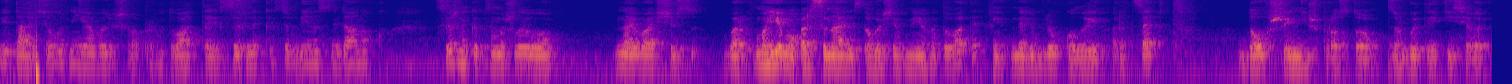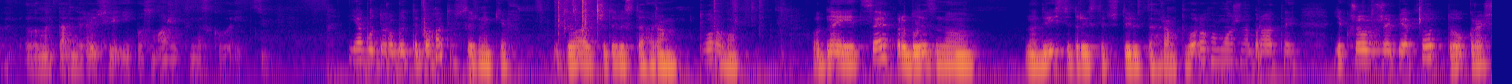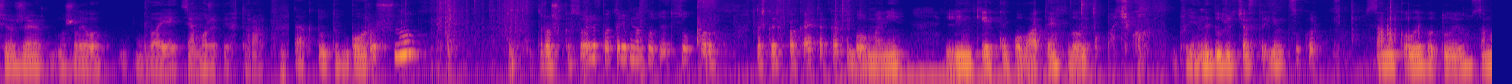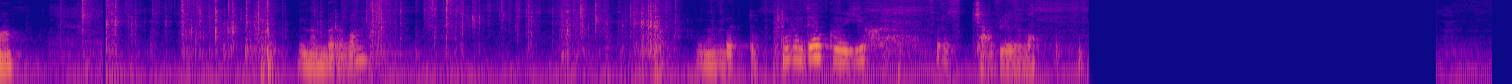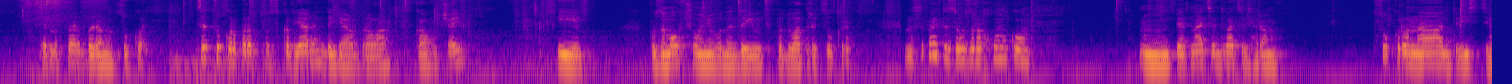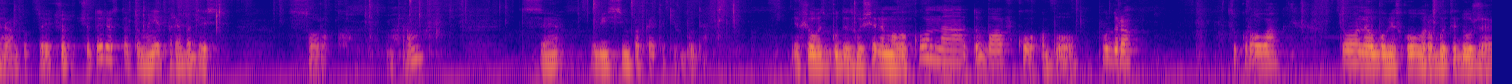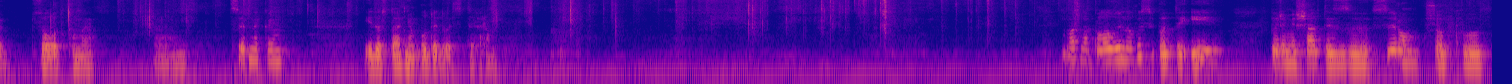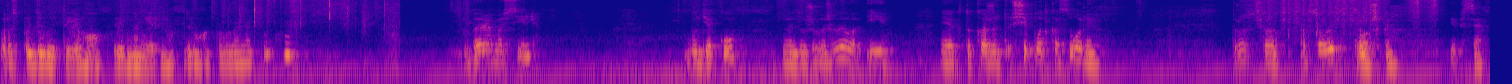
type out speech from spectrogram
Вітаю! Сьогодні я вирішила приготувати сирники собі на сніданок. Сирники це, можливо, найважче в моєму арсеналі з того, що я вмію готувати. І Не люблю, коли рецепт довший, ніж просто зробити якісь елементарні речі і посмажити на сковорідці. Я буду робити багато сирників. Взяла 400 грам творогу. Одне яйце приблизно на 200, 300, 400 грам творогу можна брати. Якщо вже 500, то краще вже, можливо, два яйця, може півтора. Так, тут борошно. Трошки солі потрібно буде, цукор в таких пакетиках, бо мені ліньки купувати велику пачку. Бо я не дуже часто їм цукор. Саме коли готую сама. Number one. Number two. І виделкою їх розчавлюємо. Тепер беремо цукор. Це цукор просто з кав'ярень, де я брала каву чай. І по замовчуванню вони дають по 2-3 цукри. Насипайте з розрахунку 15-20 грам цукру на 200 грам. Тобто, якщо 400, то мені треба десь 40 грам. Це 8 пакетиків буде. Якщо у вас буде згущене молоко на добавку або пудра цукрова, то не обов'язково робити дуже солодкими е, сирники. І достатньо буде 20 грам. Можна половину висипати і перемішати з сиром, щоб розподілити його рівномірно. Друга половина цукру. Беремо сіль, будь-яку, не дуже важливо, і, як то кажуть, щепотка солі. Просто посолити трошки і все.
